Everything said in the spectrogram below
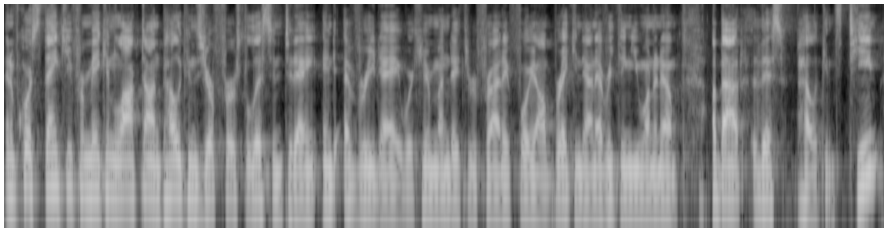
And of course, thank you for making Locked On Pelicans your first listen today and every day. We're here Monday through Friday for y'all, breaking down everything you want to know about this Pelicans team.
